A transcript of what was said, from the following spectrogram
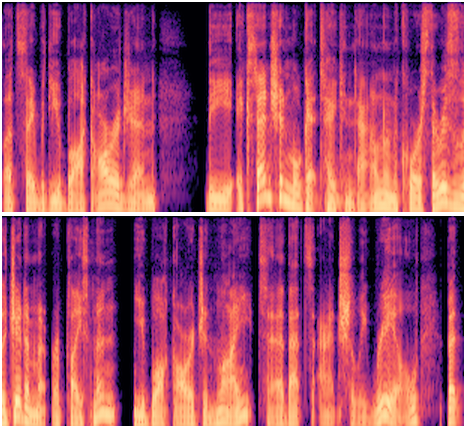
let's say with uBlock Origin, the extension will get taken down. And of course, there is a legitimate replacement, uBlock Origin Lite. Uh, that's actually real. But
